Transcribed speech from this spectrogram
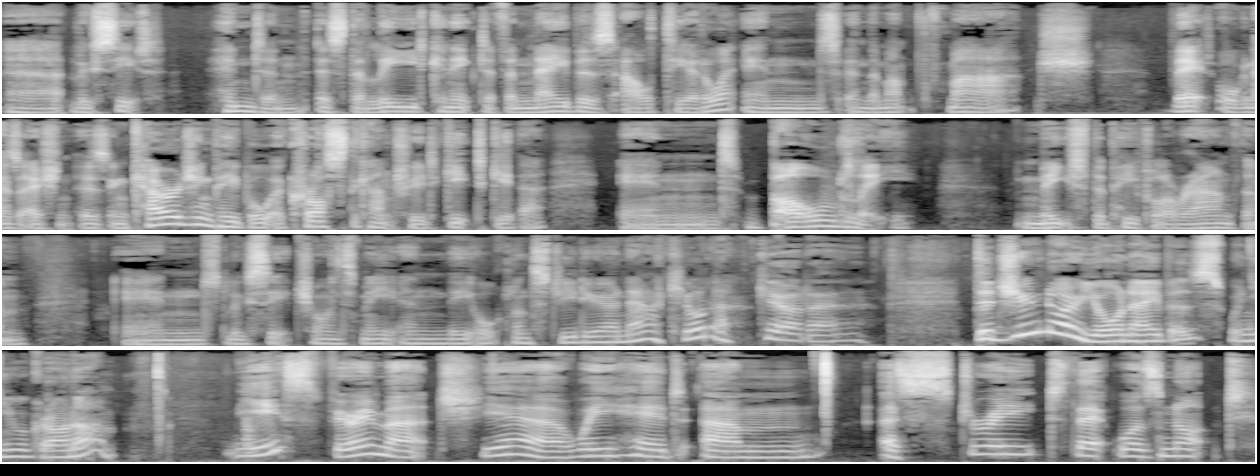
Uh, Lucette Hinden is the lead connector for Neighbours Aotearoa, and in the month of March, that organisation is encouraging people across the country to get together and boldly meet the people around them. And Lucette joins me in the Auckland studio now. Kia ora. Kia ora. Did you know your neighbours when you were growing up? Yes, very much. Yeah, we had um, a street that was not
